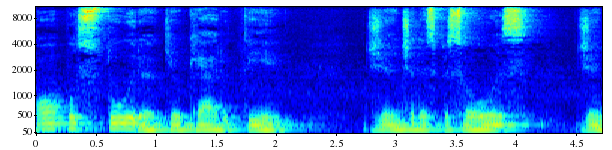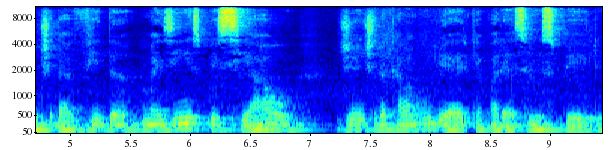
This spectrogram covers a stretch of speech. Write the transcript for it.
qual a postura que eu quero ter diante das pessoas, diante da vida, mas em especial diante daquela mulher que aparece no espelho.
